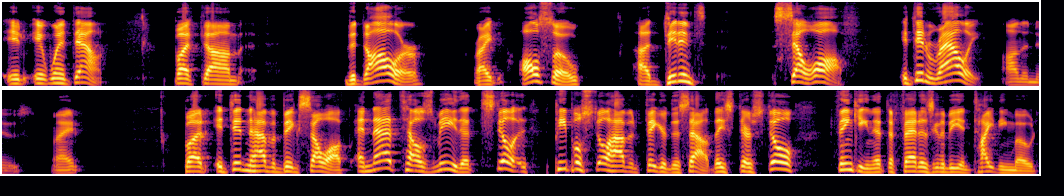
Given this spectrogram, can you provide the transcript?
It, it went down. But um, the dollar, right, also uh, didn't sell off. It didn't rally on the news, right? But it didn't have a big sell off. And that tells me that still, people still haven't figured this out. They, they're still thinking that the Fed is going to be in tightening mode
